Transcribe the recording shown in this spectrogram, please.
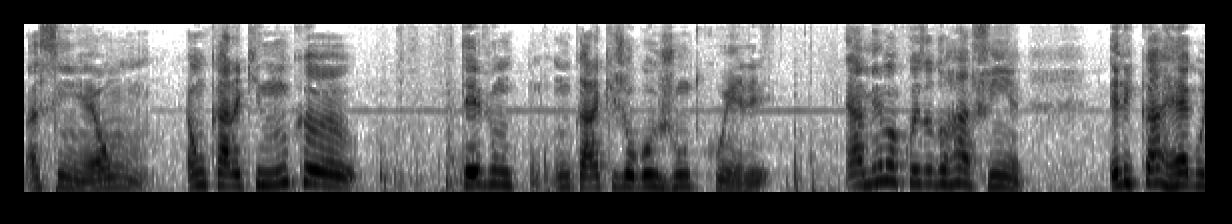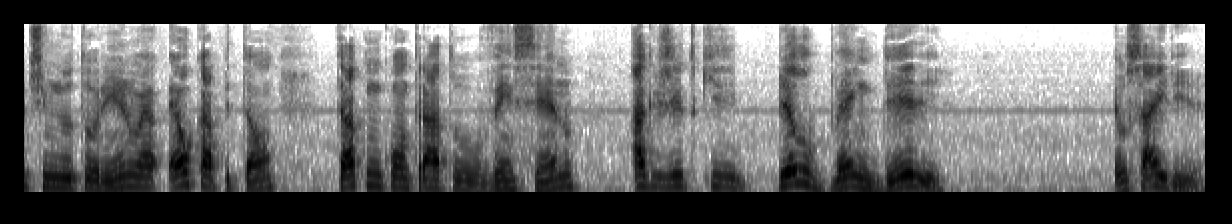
Assim, é um. É um cara que nunca teve um, um cara que jogou junto com ele. É a mesma coisa do Rafinha. Ele carrega o time do Torino, é, é o capitão, tá com um contrato vencendo. Acredito que, pelo bem dele, eu sairia.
